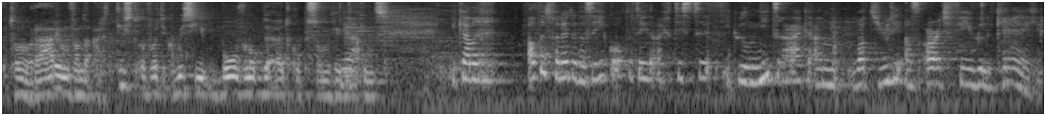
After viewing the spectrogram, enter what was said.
het honorarium van de artiest of wordt die commissie bovenop de uitkoopsom gerekend? Ja. Ik ga er altijd vanuit, en dat zeg ik altijd tegen de artiesten, ik wil niet raken aan wat jullie als art fee willen krijgen.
